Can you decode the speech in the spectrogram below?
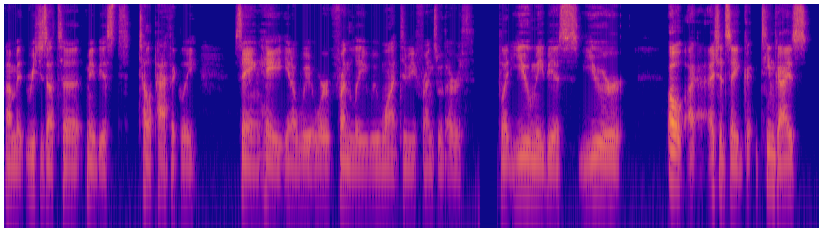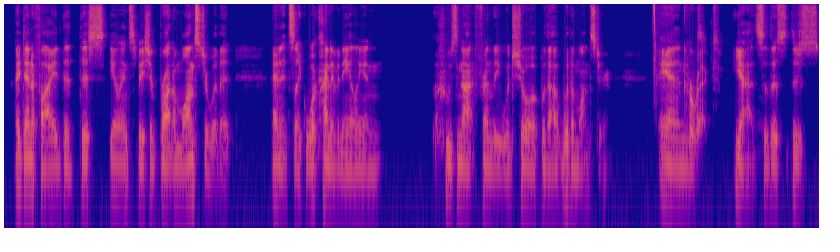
um, it reaches out to Mebius telepathically, saying, "Hey, you know we we're friendly. We want to be friends with Earth, but you, Mebius, you're oh I, I should say G- Team Guys identified that this alien spaceship brought a monster with it." And it's like, what kind of an alien who's not friendly would show up without with a monster. And Correct. yeah, so there's there's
